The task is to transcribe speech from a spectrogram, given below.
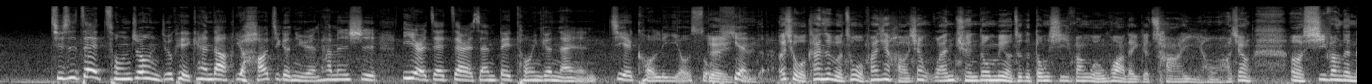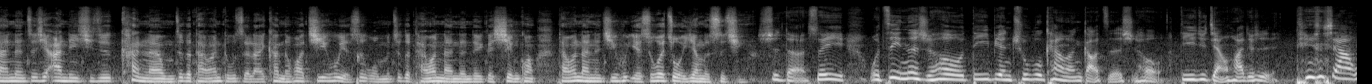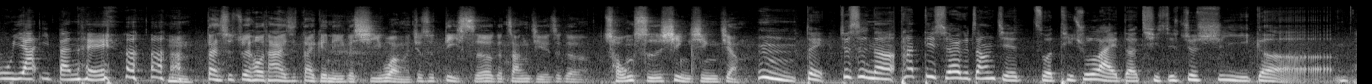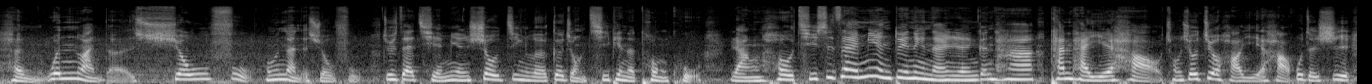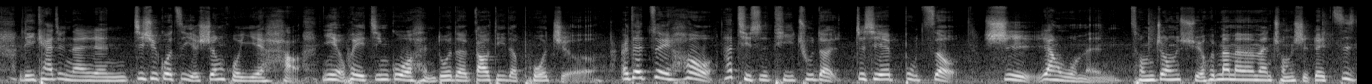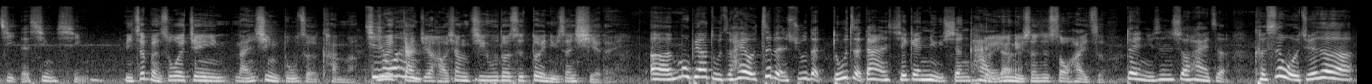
其实，在从中你就可以看到，有好几个女人，她们是一而再、再而三被同一个男人借口、理由所骗的。而且我看这本书，我发现好像完全都没有这个东西方文化的一个差异，哈，好像呃，西方的男人这些案例，其实看来我们这个台湾读者来看的话，几乎也是我们这个台湾男人的一个现况。台湾男人几乎也是会做一样的事情。是的，所以我自己那时候第一遍初步看完稿子的时候，第一句讲话就是。天下乌鸦一般黑。嗯，但是最后他还是带给你一个希望啊，就是第十二个章节这个重拾信心降。嗯，对，就是呢，他第十二个章节所提出来的，其实就是一个很温暖的修复，很温暖的修复。就是在前面受尽了各种欺骗的痛苦，然后其实，在面对那个男人跟他摊牌也好，重修旧好也好，或者是离开这个男人继续过自己的生活也好，你也会经过很多的高低的波折。而在最后，他其实提出的这些步骤，是让我们从中学会慢慢慢慢重拾对自己的信心。你这本书会建议男性读者看吗？因为感觉好像几乎都是对女生写的。呃，目标读者还有这本书的读者，当然写给女生看的，因为女生是受害者。对，女生是受害者。可是我觉得，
